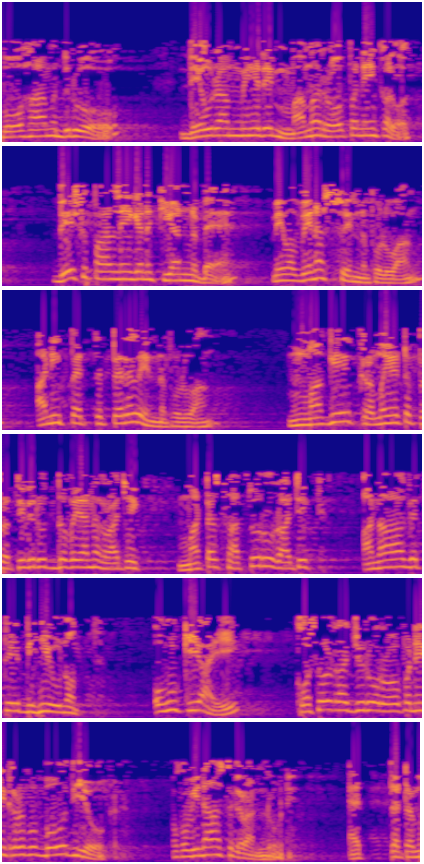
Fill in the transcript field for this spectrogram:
බෝහාමුදුරුවෝ දෙව්රම් මෙහෙරේ මම රෝපණය කළොත් දේශපාලනය ගැන කියන්න බෑ. මේවා වෙනස් වෙන්න පුළුවන් අනිත් පැත්ත පෙරලෙන්න පුළුවන්. මගේ ක්‍රමයට ප්‍රතිවිරුද්ධව යන රජෙක් මට සතුරු රජෙක් අනාගතේ බිහි වුණොත් ඔහු කියයි කොසල් රජුරෝ රෝපණය කරපු බෝධියෝක. ඔක විනාශ කරන්න ඕනේ. ඇත්තටම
